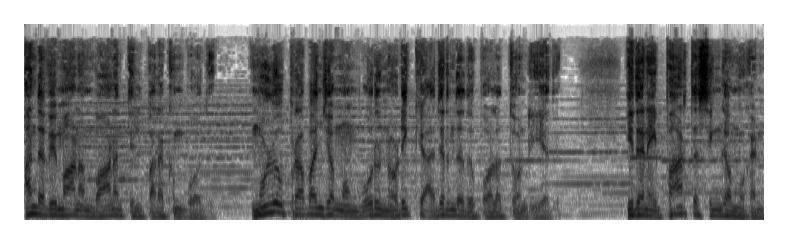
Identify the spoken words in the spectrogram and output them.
அந்த விமானம் வானத்தில் பறக்கும் போது முழு பிரபஞ்சமும் ஒரு நொடிக்கு அதிர்ந்தது போல தோன்றியது. இதனை பார்த்த சிங்கமுகன்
